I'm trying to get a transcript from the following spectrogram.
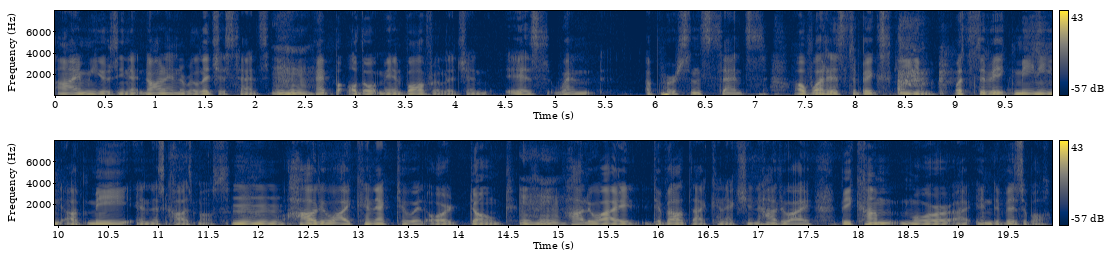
I'm using it, not in a religious sense, and, although it may involve religion, is when a person's sense of what is the big scheme, what's the big meaning of me in this cosmos? Mm. How do I connect to it or don't? Mm-hmm. How do I develop that connection? How do I become more uh, indivisible?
